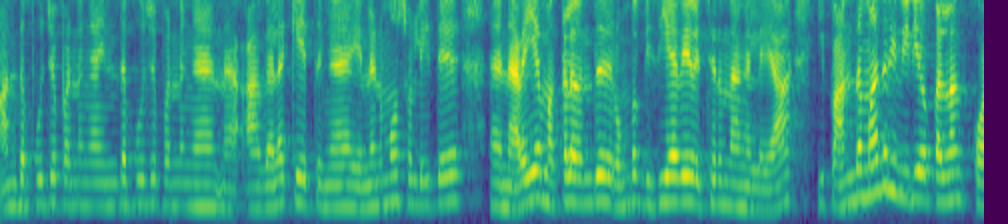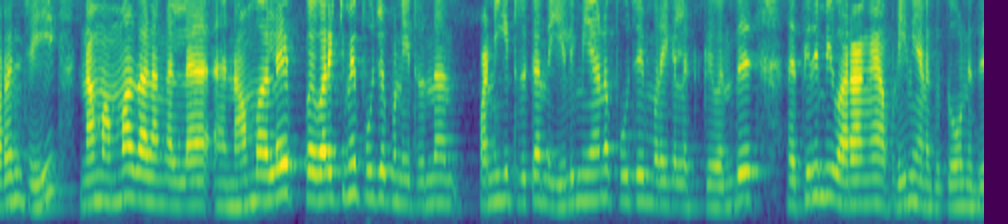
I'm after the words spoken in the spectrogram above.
அந்த பூஜை பண்ணுங்க இந்த பூஜை பண்ணுங்க ந- விளக்கேத்துங்க என்னென்னமோ சொல்லிட்டு நிறைய மக்களை வந்து ரொம்ப பிஸியாகவே வச்சுருந்தாங்க இல்லையா? இப்போ அந்த மாதிரி வீடியோக்கள்லாம் குறைஞ்சி நம்ம அம்மா காலங்களில் நம்மளே இப்போ வரைக்குமே பூஜை பண்ணிகிட்டு பண்ணிக்கிட்டு இருக்க அந்த எளிமையான பூஜை முறைகளுக்கு வந்து திரும்பி வராங்க அப்படின்னு எனக்கு தோணுது.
